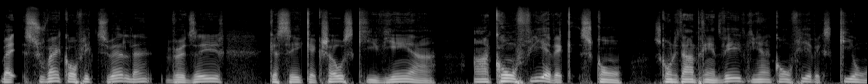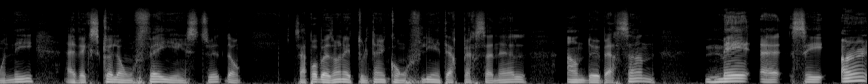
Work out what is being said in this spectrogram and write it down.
ben, souvent conflictuel, hein, veut dire que c'est quelque chose qui vient en, conflit avec ce qu'on ce qu'on est en train de vivre, qui vient en conflit avec ce qui on est, avec ce que l'on fait et ainsi de suite. Donc, ça n'a pas besoin d'être tout le temps un conflit interpersonnel entre deux personnes, mais euh, c'est un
